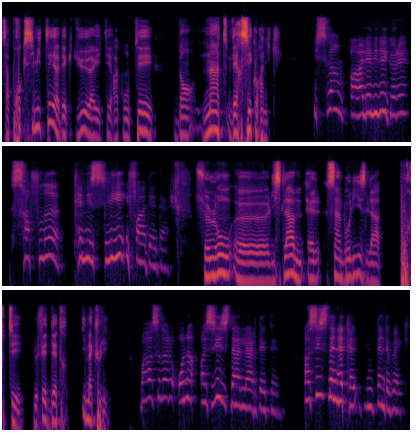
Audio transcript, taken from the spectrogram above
sa proximité avec Dieu a été racontée dans maintes versets coraniques. İslam alemine göre saflığı, temizliği ifade eder. Selon euh, l'islam, elle symbolise la pureté, le fait d'être immaculé. Bazıları ona aziz derler dedi. Aziz de ne, te- ne demek?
